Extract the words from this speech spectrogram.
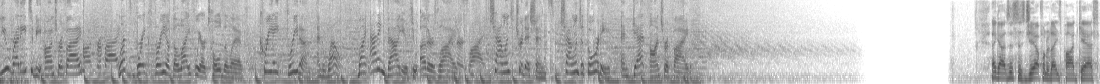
you ready to be entrefied? Let's break free of the life we are told to live. Create freedom and wealth by adding value to others' lives. Others' lives. Challenge traditions, challenge authority, and get entrefied. Hey guys, this is Jeff on today's podcast.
